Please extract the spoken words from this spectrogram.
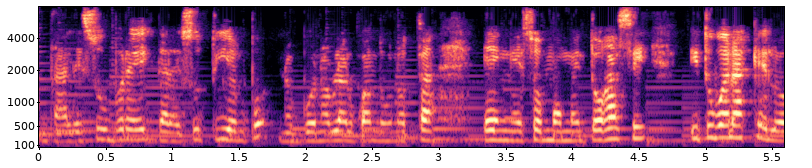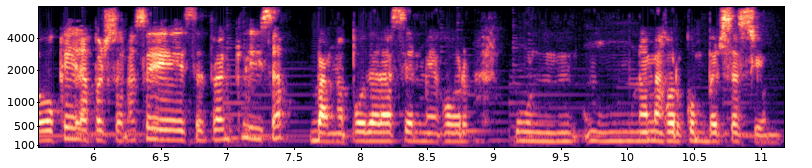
dale su break, dale su tiempo. No es bueno hablar cuando uno está en esos momentos así. Y tú verás que luego que la persona se, tranquiliza, van a poder hacer mejor una mejor conversación.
